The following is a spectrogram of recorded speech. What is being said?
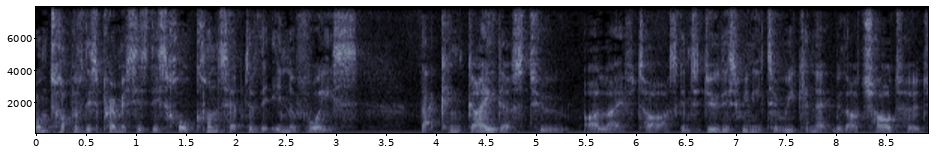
on top of this premise is this whole concept of the inner voice that can guide us to our life task. And to do this, we need to reconnect with our childhood,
